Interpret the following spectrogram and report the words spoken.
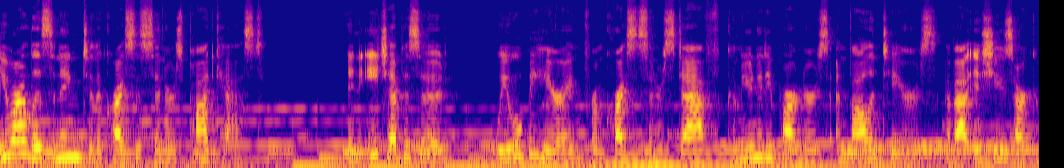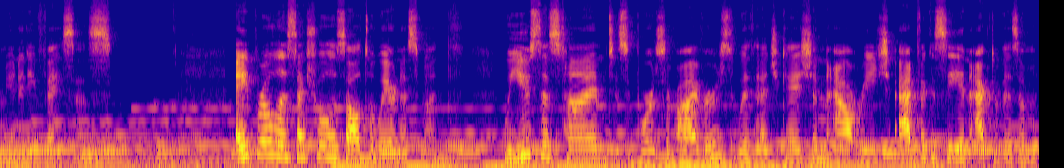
You are listening to the Crisis Centers podcast. In each episode, we will be hearing from Crisis Center staff, community partners, and volunteers about issues our community faces. April is Sexual Assault Awareness Month. We use this time to support survivors with education, outreach, advocacy, and activism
